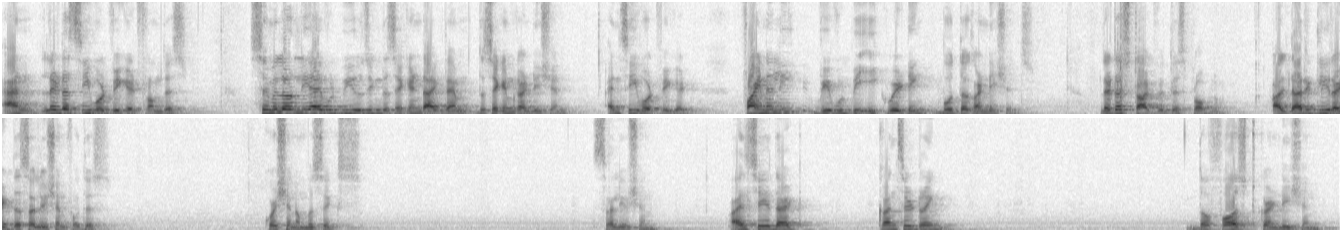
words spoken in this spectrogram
and let us see what we get from this. Similarly, I would be using the second diagram, the second condition and see what we get. Finally, we would be equating both the conditions. Let us start with this problem. I'll directly write the solution for this. Question number 6. Solution. I'll say that considering the first condition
